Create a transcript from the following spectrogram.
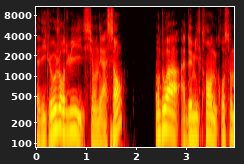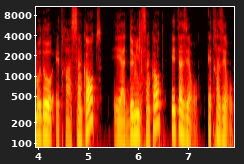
Ça dit qu'aujourd'hui, si on est à 100, on doit à 2030, grosso modo, être à 50 et à 2050, être à zéro. Être à zéro.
